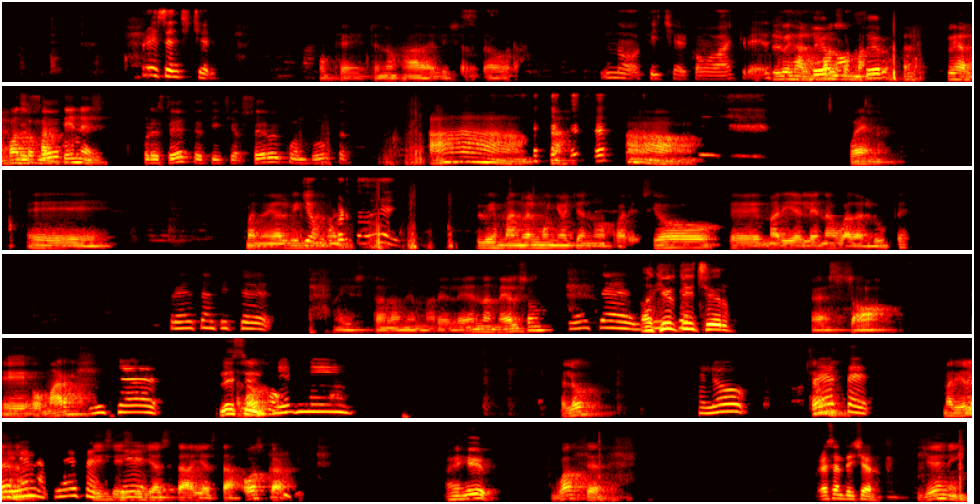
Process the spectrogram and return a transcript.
Present teacher. Ok, está enojada Elizabeth ahora. No, teacher, ¿cómo va a creer? Luis Alfonso, Ma- Cero, Luis Alfonso Presente. Martínez. presente, teacher, cero en conducta. Ah, ah, ah. Bueno. Eh, bueno, ya Luis Yo Manuel. Luis Manuel Muñoz ya no apareció. Eh, María Elena Guadalupe. Present teacher. Ahí está la de María Elena. Nelson. Present. I'm here, teacher. Eso. Eh, Omar. Teacher. Listen. Hello. Hello. Present. María Elena. Elena, present. Sí, sí, sí, ya está, ya está. Oscar. I'm here. Walter. Present teacher. Jenny.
